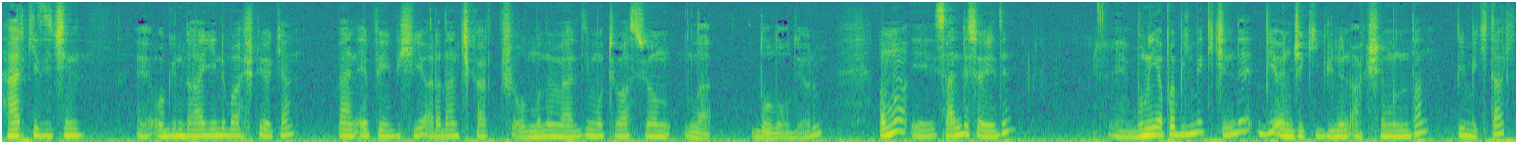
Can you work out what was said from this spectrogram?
herkes için e, o gün daha yeni başlıyorken ben epey bir şeyi aradan çıkartmış olmanın verdiği motivasyonla dolu oluyorum. Ama sen de söyledin bunu yapabilmek için de bir önceki günün akşamından bir miktar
